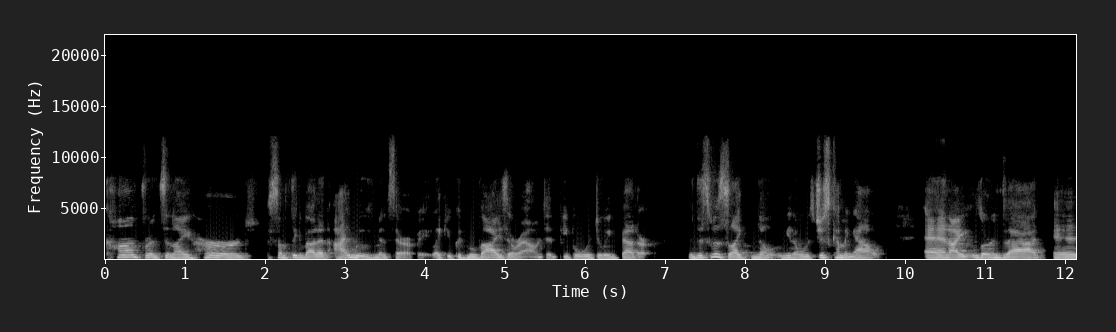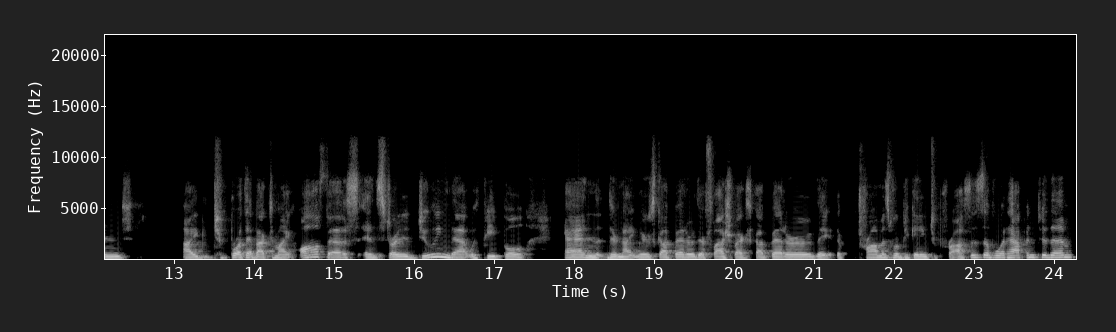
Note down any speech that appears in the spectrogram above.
conference and I heard something about an eye movement therapy, like you could move eyes around and people were doing better. And this was like, no, you know, it was just coming out. And I learned that and I brought that back to my office and started doing that with people. And their nightmares got better, their flashbacks got better, they, the traumas were beginning to process of what happened to them.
